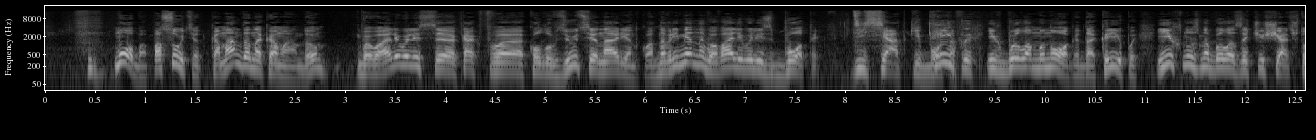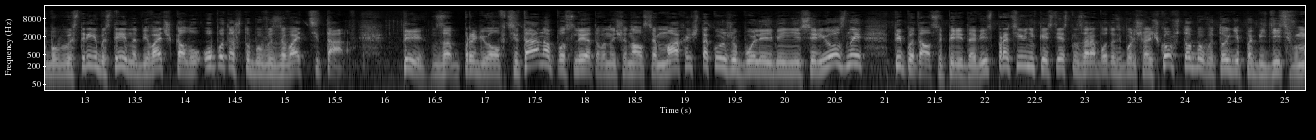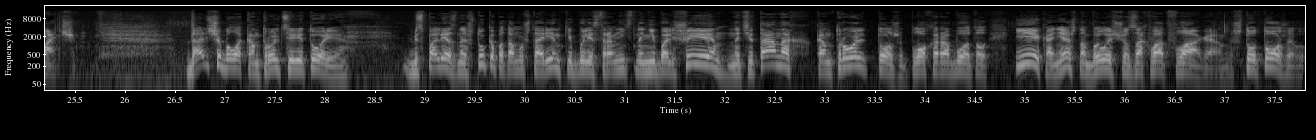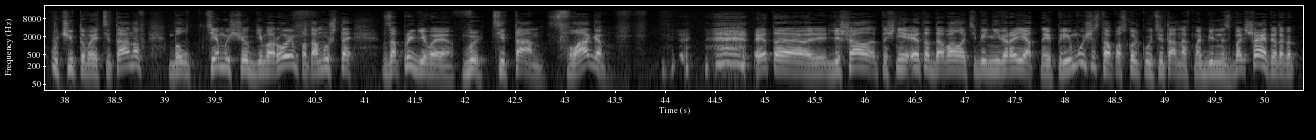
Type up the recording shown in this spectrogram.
Моба, по сути, команда на команду, вываливались, э, как в э, Call of Duty, на аренку. Одновременно вываливались боты. Десятки ботов. Крипы. Их было много, да, крипы. И их нужно было зачищать, чтобы быстрее и быстрее набивать шкалу опыта, чтобы вызывать титанов. Ты запрыгивал в титана, после этого начинался махач такой же, более-менее серьезный. Ты пытался передавить противника, естественно, заработать больше очков, чтобы в итоге победить в матче. Дальше была контроль территории. Бесполезная штука, потому что аренки были сравнительно небольшие. На Титанах контроль тоже плохо работал. И, конечно, был еще захват флага. Что тоже, учитывая Титанов, был тем еще геморроем, потому что запрыгивая в Титан с флагом, Это лишало, точнее, это давало тебе невероятные преимущества, поскольку у титанов мобильность большая, ты такой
